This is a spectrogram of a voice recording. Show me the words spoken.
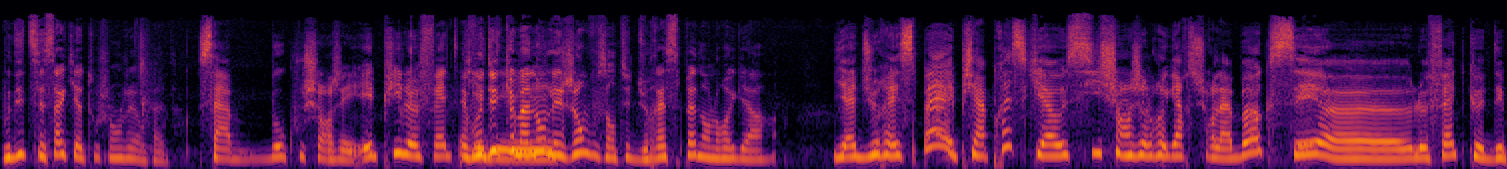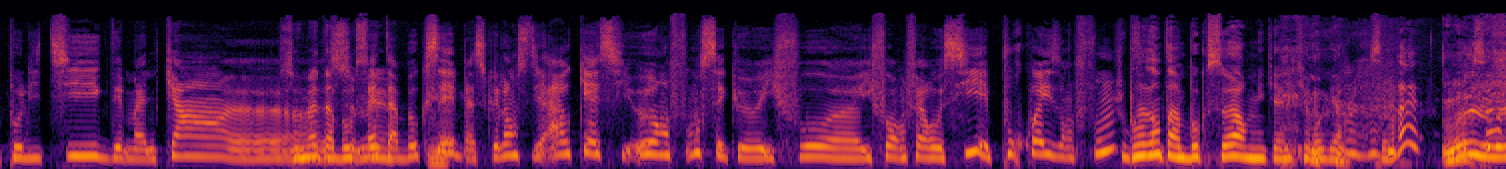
Vous dites c'est ça qui a tout changé en fait. Ça a beaucoup changé. Et puis le fait. Et vous dites que maintenant les gens vous sentez du respect dans le regard. Il y a du respect. Et puis après, ce qui a aussi changé le regard sur la boxe, c'est euh, le fait que des politiques, des mannequins euh, Se mettent à boxer. mettent à boxer. Mm. Parce que là, on se dit, ah ok, si eux en font, c'est qu'il faut, euh, il faut en faire aussi. Et pourquoi ils en font? Je vous présente un boxeur, Michael, qui regarde. C'est vrai? Ouais, Un ouais, ouais,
